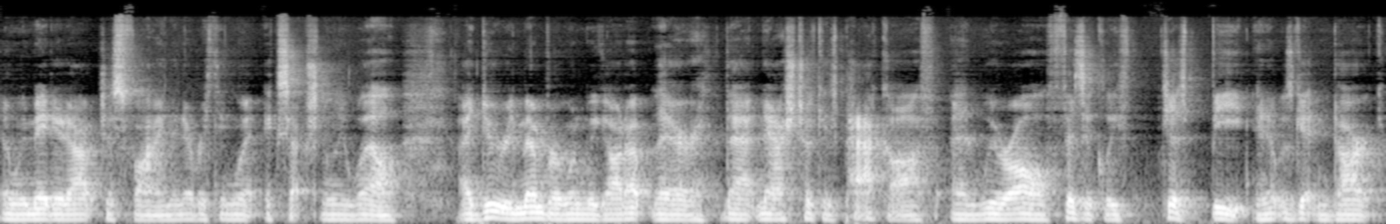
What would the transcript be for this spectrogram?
and we made it out just fine, and everything went exceptionally well. I do remember when we got up there that Nash took his pack off, and we were all physically just beat, and it was getting dark.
